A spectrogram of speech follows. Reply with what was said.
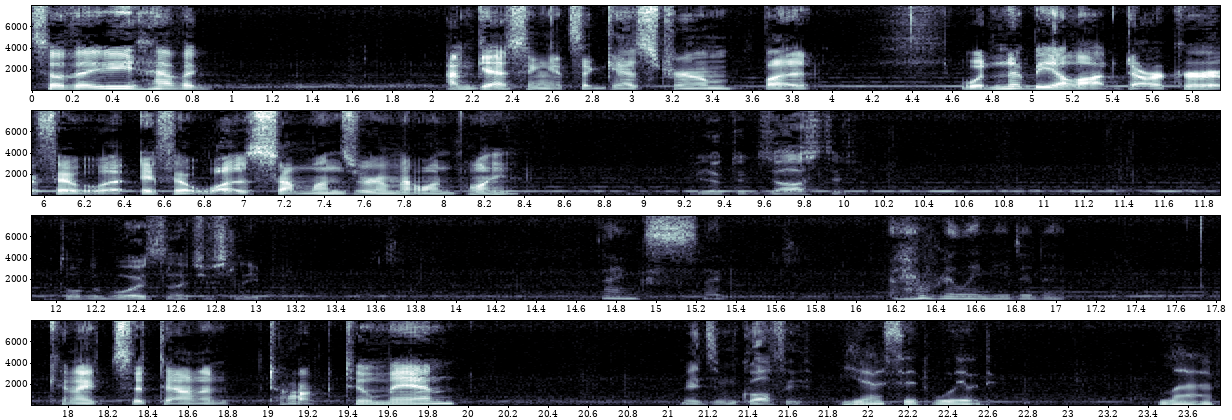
So they have a. I'm guessing it's a guest room, but wouldn't it be a lot darker if it wa- if it was someone's room at one point? You looked exhausted. I told the boys to let you sleep. Thanks. I, I really needed it. Can I sit down and talk to man? Made some coffee. Yes, it would. Laugh.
